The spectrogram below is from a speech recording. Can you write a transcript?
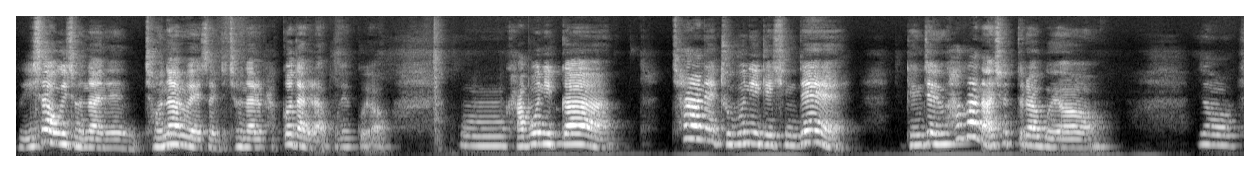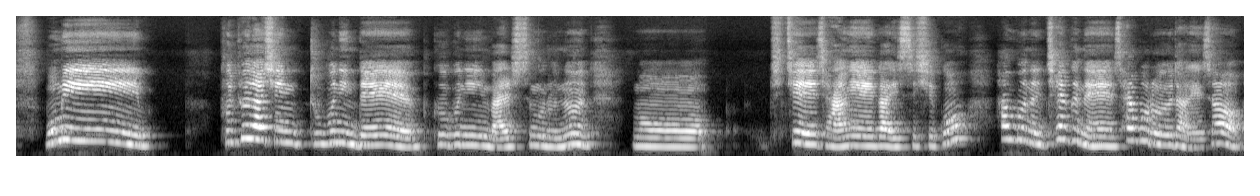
그 이사 오기 전화는 전화로 해서 이제 전화를 바꿔달라고 했고요. 음, 가보니까 차 안에 두 분이 계신데 굉장히 화가 나셨더라고요. 그래서 몸이 불편하신 두 분인데 그분이 말씀으로는 뭐 지체 장애가 있으시고 한 분은 최근에 사고를 당해서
